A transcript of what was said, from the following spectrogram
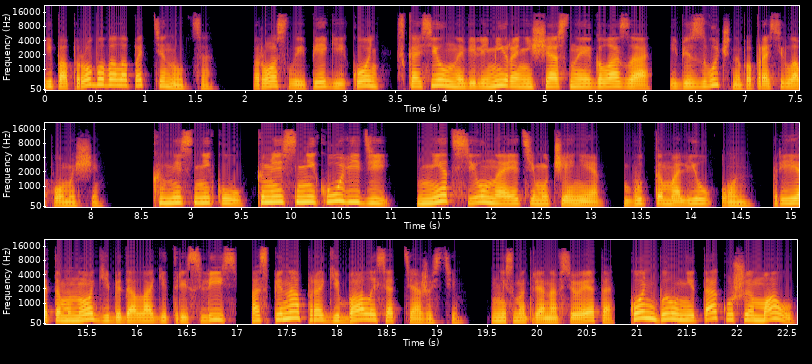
и попробовала подтянуться. Рослый пегий конь скосил на Велимира несчастные глаза и беззвучно попросил о помощи. «К мяснику! К мяснику веди! Нет сил на эти мучения!» будто молил он. При этом ноги бедолаги тряслись, а спина прогибалась от тяжести. Несмотря на все это, конь был не так уж и мал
